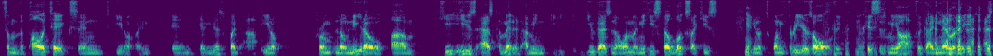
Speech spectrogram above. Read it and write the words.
some of the politics and you know and and getting this, but uh, you know from Nonito, um, he he's as committed. I mean, he, you guys know him. I mean, he still looks like he's yeah. you know 23 years old. It pisses me off. The guy never ages.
